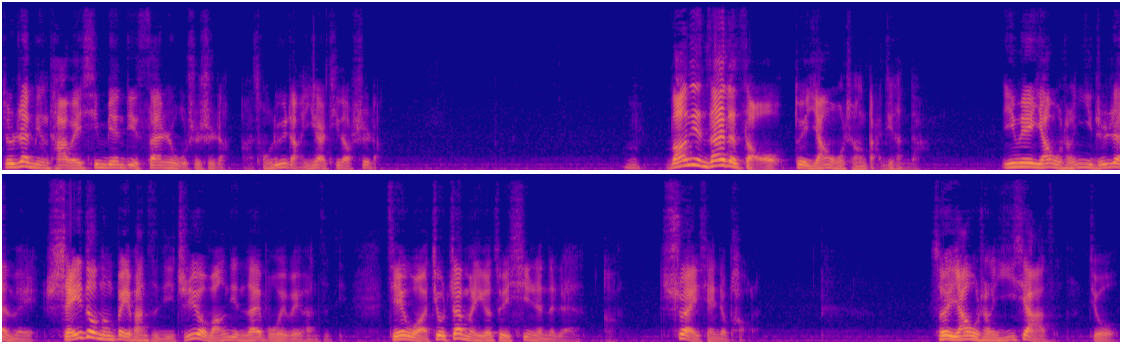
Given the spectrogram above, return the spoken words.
就任命他为新编第三十五师师长啊，从旅长一下提到师长。王进哉的走对杨虎城打击很大，因为杨虎城一直认为谁都能背叛自己，只有王进哉不会背叛自己。结果就这么一个最信任的人啊，率先就跑了，所以杨虎城一下子就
